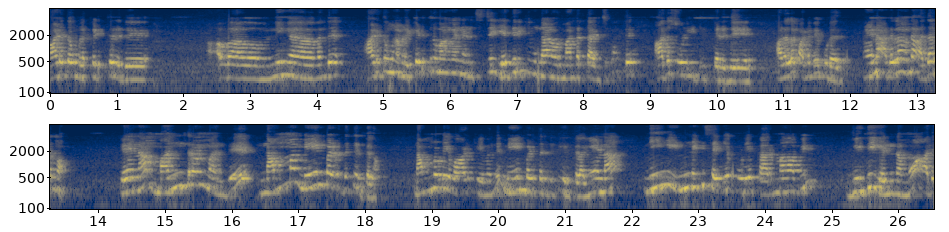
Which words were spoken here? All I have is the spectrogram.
அடுத்தவங்களை கெடுக்கிறது. அவ- நீங்க வந்து அடுத்தவங்க நம்மளை கெடுத்துருவாங்கன்னு நினைச்சிட்டு எதிரிக்கு உண்டான ஒரு மந்திரத்தை அடிச்சு பார்த்து அதை சொல்லிட்டு இருக்கிறது. அதெல்லாம் பண்ணவே கூடாது. ஏன்னா அதெல்லாம் வந்து அதர்மம். ஏன்னா மந்திரம் வந்து நம்ம மேம்படுறதுக்கு இருக்கலாம். நம்மளுடைய வாழ்க்கையை வந்து மேம்படுத்துறதுக்கு இருக்கலாம். ஏன்னா நீங்க இன்னைக்கு செய்யக்கூடிய கர்மாவின் விதி என்னமோ அது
